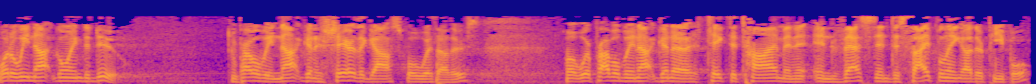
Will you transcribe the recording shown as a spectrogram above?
what are we not going to do? We're probably not going to share the gospel with others. Well, we're probably not going to take the time and invest in discipling other people.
